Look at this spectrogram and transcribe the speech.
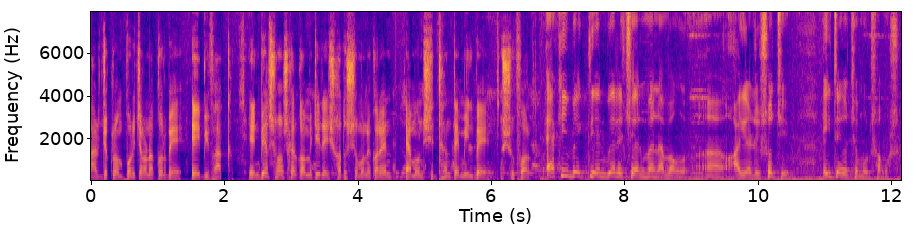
কার্যক্রম পরিচালনা করবে এই বিভাগ। এনবিআর সংস্কার কমিটির এই সদস্য মনে করেন, এমন সিদ্ধান্তে মিলবে সুফল। একই ব্যক্তি এনবিআর চেয়ারম্যান এবং আইআরডি সচিব, এইটাই হচ্ছে মূল সমস্যা।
